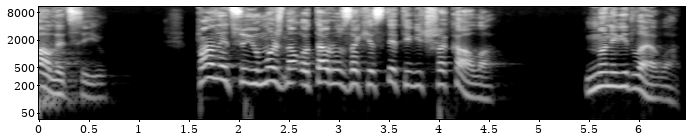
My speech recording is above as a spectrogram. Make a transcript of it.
палицею. Палицею можна отару захистити від шакала, але не від лева.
